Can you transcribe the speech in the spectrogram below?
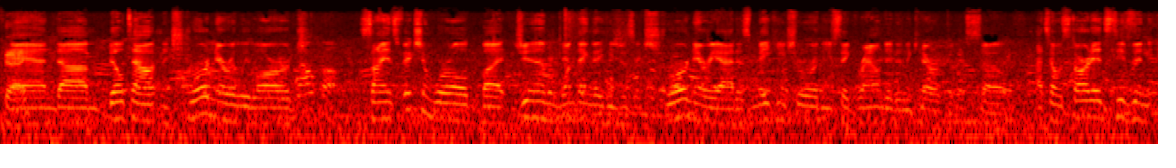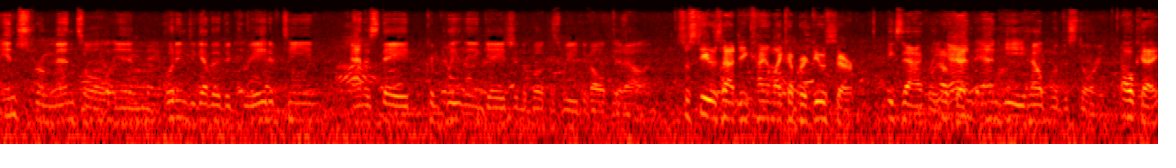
Okay. and um, built out an extraordinarily large science fiction world. But Jim, one thing that he's just extraordinary at is making sure that you stay grounded in the characters. So that's how it started. Steve's been instrumental in putting together the creative team and has stayed completely engaged in the book as we developed it out. So Steve is acting kind of like a producer. Exactly, Okay. and and he helped with the story. Okay.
